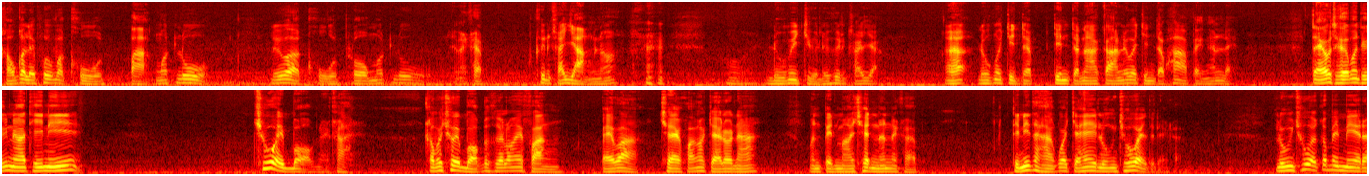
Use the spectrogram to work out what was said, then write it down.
เขาก็เลยพูดว่าขูดปากมดลูก หรือว่าขูดโพรงมดลูกนะครับ ขึ้นขาหยังเนาะดูไม่จืดเลยขึ้นขาหยังนะฮะลุงก็จินตจินตนาการหรือว่าจินตภาพไปงั้นแหละ แต่เอาเถอมาถึงนาทีนี้ ช่วยบอกหน่อยค่ะคำว่าช่วยบอกก็คือเล่าให้ฟัง แปลว่า แชร์ความเข้าใจแล้วนะ มันเป็นมาเช่นนั้นนะครับ ทีนี้ถ้าหากว่าจะให้ลุงช่วยเลยครับ ลุงช่วยก็ไม่มีอะไร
